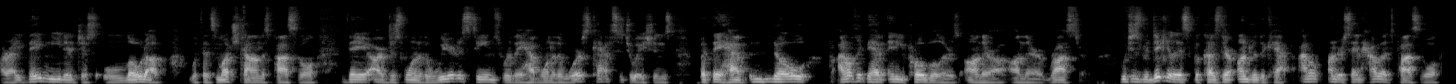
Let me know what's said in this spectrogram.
All right. They need to just load up with as much talent as possible. They are just one of the weirdest teams where they have one of the worst cap situations, but they have no, I don't think they have any pro bowlers on their on their roster which is ridiculous because they're under the cap. I don't understand how that's possible.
